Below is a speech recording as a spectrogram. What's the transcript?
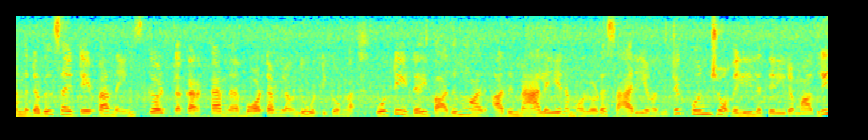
அந்த டபுள் சைட் டேப்பை அந்த இன்ஸ்கர்ட்டில் கரெக்டாக அந்த பாட்டமில் வந்து ஒட்டிக்கோங்க. ஒட்டிட்டு இப்போ அது மா அது மேலேயே நம்மளோட சாரியை வந்துட்டு கொஞ்சம் வெளியில் தெரிகிற மாதிரி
